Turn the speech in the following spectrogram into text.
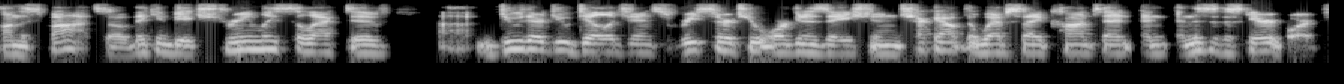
on the spot. So they can be extremely selective, uh, do their due diligence, research your organization, check out the website content, and, and this is the scary part,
